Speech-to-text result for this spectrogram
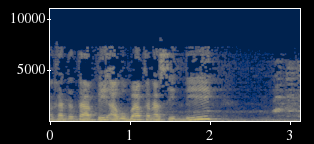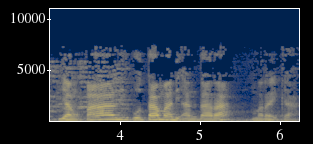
Akan tetapi Abu Bakar As-Siddiq yang paling utama di antara mereka.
